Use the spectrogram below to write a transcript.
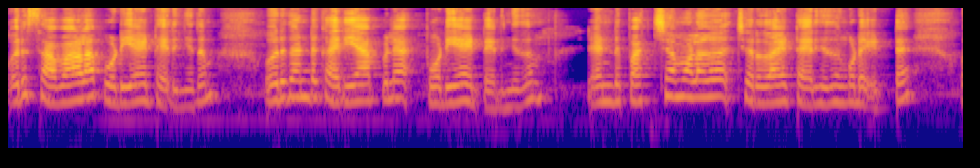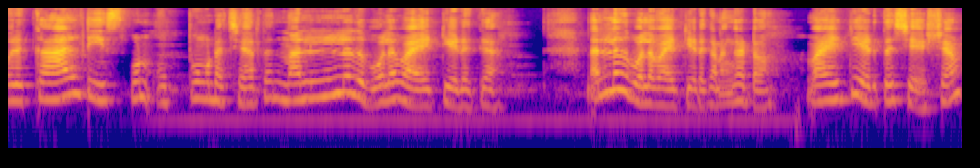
ഒരു സവാള പൊടിയായിട്ട് എരിഞ്ഞതും ഒരു തണ്ട് കരിയാപ്പില പൊടിയായിട്ട് അരിഞ്ഞതും രണ്ട് പച്ചമുളക് ചെറുതായിട്ട് അരിഞ്ഞതും കൂടെ ഇട്ട് ഒരു കാൽ ടീസ്പൂൺ ഉപ്പും കൂടെ ചേർത്ത് നല്ലതുപോലെ വഴറ്റിയെടുക്കുക. നല്ലതുപോലെ വഴറ്റിയെടുക്കണം കേട്ടോ. വഴറ്റിയെടുത്ത ശേഷം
